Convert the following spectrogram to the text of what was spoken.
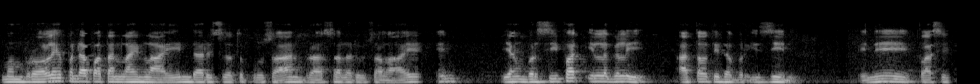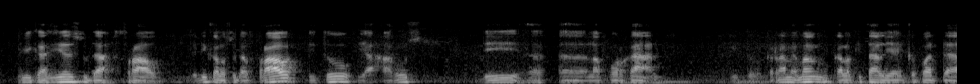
memperoleh pendapatan lain-lain dari suatu perusahaan berasal dari usaha lain yang bersifat illegally atau tidak berizin. Ini klasifikasinya sudah fraud. Jadi kalau sudah fraud itu ya harus dilaporkan gitu. Karena memang kalau kita lihat kepada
